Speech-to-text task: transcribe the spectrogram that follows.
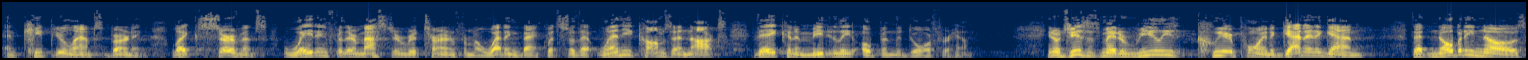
and keep your lamps burning, like servants waiting for their master to return from a wedding banquet, so that when he comes and knocks, they can immediately open the door for him. You know, Jesus made a really clear point again and again that nobody knows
